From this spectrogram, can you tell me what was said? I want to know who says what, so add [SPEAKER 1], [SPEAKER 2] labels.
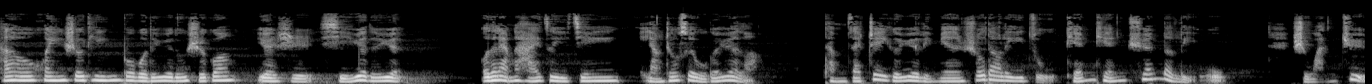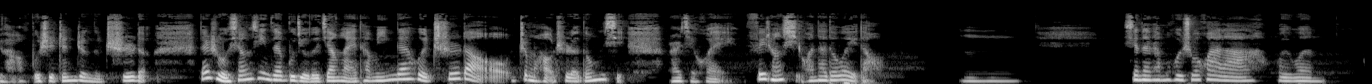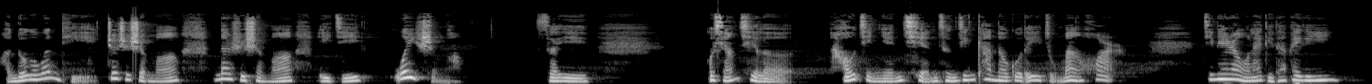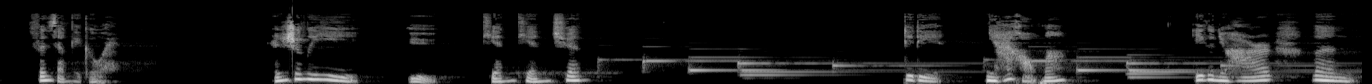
[SPEAKER 1] Hello，欢迎收听波波的阅读时光，月是喜悦的月。我的两个孩子已经两周岁五个月了，他们在这个月里面收到了一组甜甜圈的礼物，是玩具哈，不是真正的吃的。但是我相信，在不久的将来，他们应该会吃到这么好吃的东西，而且会非常喜欢它的味道。嗯，现在他们会说话啦，会问。很多个问题，这是什么？那是什么？以及为什么？所以，我想起了好几年前曾经看到过的一组漫画今天让我来给他配个音，分享给各位。人生的意义与甜甜圈。弟弟，你还好吗？一个女孩问。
